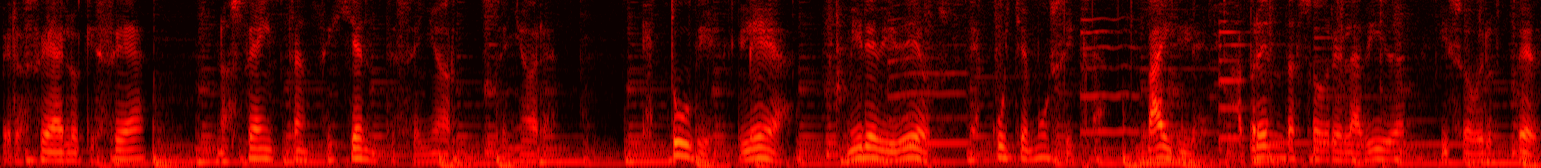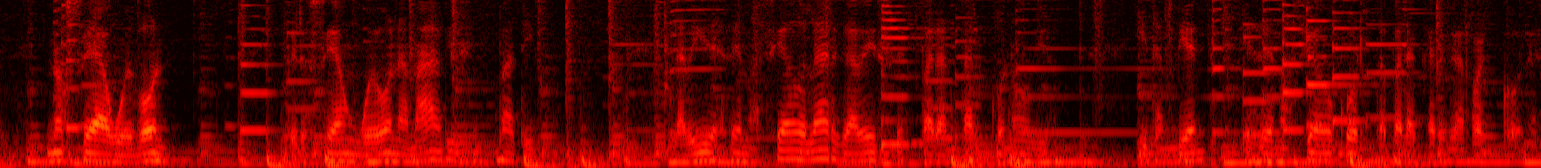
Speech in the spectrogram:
Pero sea lo que sea, no sea intransigente, señor, señora. Estudie, lea, mire videos, escuche música, baile, aprenda sobre la vida y sobre usted. No sea huevón, pero sea un huevón amable y simpático. La vida es demasiado larga a veces para andar con odio y también es demasiado corta para cargar rencores.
